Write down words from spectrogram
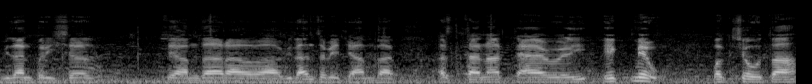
विधान परिषदचे आमदार विधानसभेचे आमदार असताना त्यावेळी एकमेव पक्ष होता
